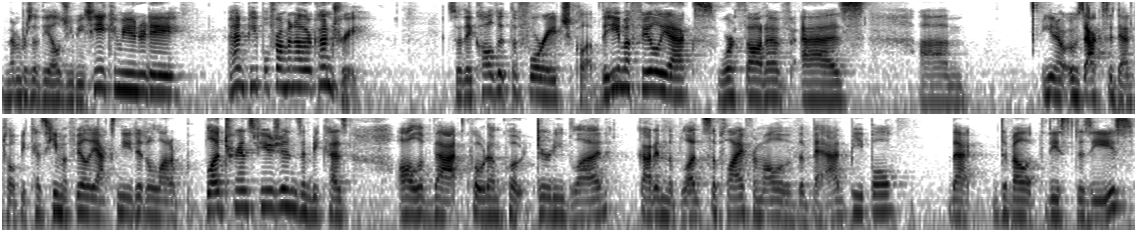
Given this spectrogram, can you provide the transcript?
members of the LGBT community, and people from another country. So they called it the 4 H Club. The hemophiliacs were thought of as, um, you know, it was accidental because hemophiliacs needed a lot of blood transfusions and because all of that quote unquote dirty blood got in the blood supply from all of the bad people that developed this disease.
